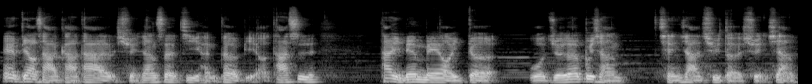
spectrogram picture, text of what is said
那个调查卡，它的选项设计很特别哦，它是它里面没有一个我绝对不想签下去的选项，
